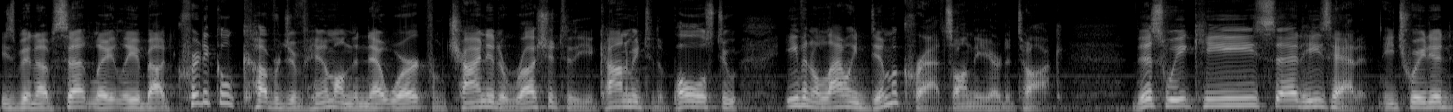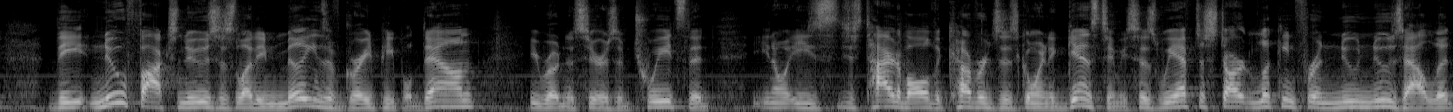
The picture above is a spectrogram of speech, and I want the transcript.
He's been upset lately about critical coverage of him on the network, from China to Russia to the economy to the polls to even allowing Democrats on the air to talk. This week, he said he's had it. He tweeted, The new Fox News is letting millions of great people down. He wrote in a series of tweets that, you know, he's just tired of all the coverage that's going against him. He says, We have to start looking for a new news outlet.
